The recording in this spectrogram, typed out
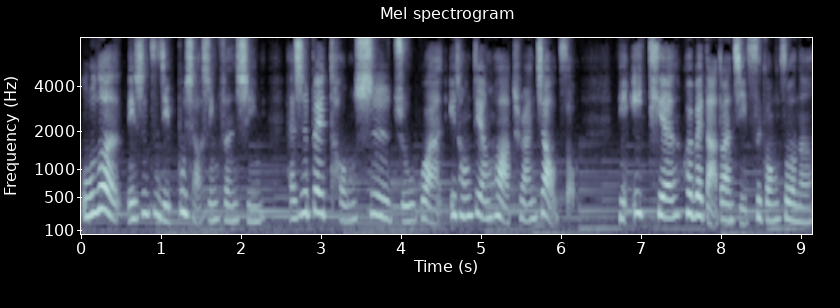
无论你是自己不小心分心，还是被同事、主管一通电话突然叫走，你一天会被打断几次工作呢？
